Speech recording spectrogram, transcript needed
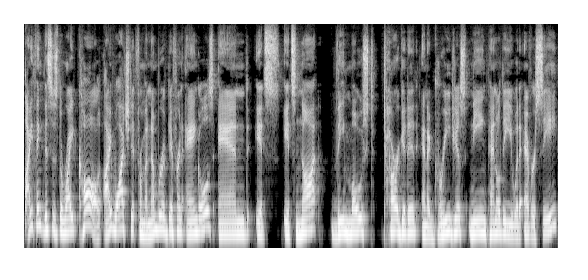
I think this is the right call. I watched it from a number of different angles and it's it's not the most targeted and egregious kneeing penalty you would ever see.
